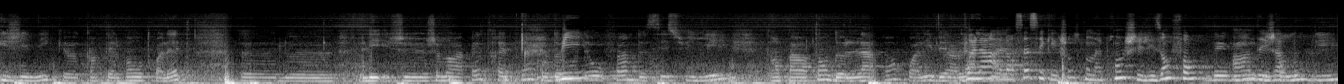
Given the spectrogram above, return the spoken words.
hygiénique, quand elles vont aux toilettes, je, me rappelle très bien qu'on demandait aux femmes de s'essuyer en partant de l'avant pour aller vers l'arrière. Voilà, alors ça c'est quelque chose qu'on apprend chez les enfants hein, déjà. Qu'on oublie.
